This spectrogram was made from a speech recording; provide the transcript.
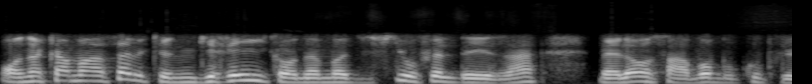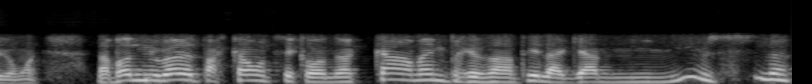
On a commencé avec une grille qu'on a modifiée au fil des ans, mais là, on s'en va beaucoup plus loin. La bonne nouvelle, par contre, c'est qu'on a quand même présenté la gamme Mini aussi, là,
